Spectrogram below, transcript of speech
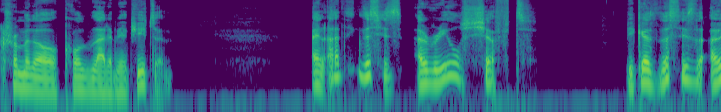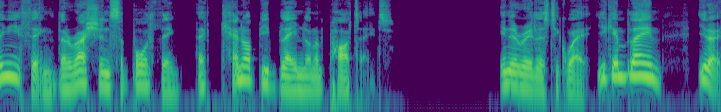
criminal called Vladimir Putin. And I think this is a real shift because this is the only thing, the Russian support thing, that cannot be blamed on apartheid in a realistic way. You can blame, you know,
